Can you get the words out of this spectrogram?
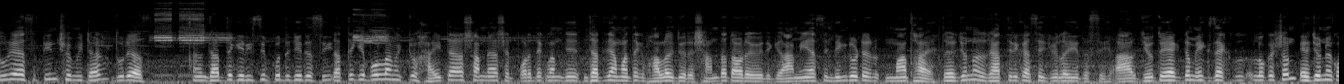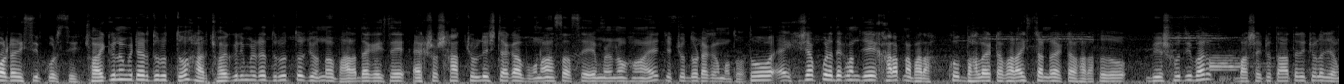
দূরে আছে তিনশো মিটার। দূরে আছে। আমি থেকে রিসিভ করতে যেতেছি যার থেকে বললাম একটু হাইটা সামনে আসেন, পরে দেখলাম যে যাত্রী আমার থেকে ভালোই দূরে শান্তা টাওয়ারের ওইদিকে। আমি আছি লিঙ্ক রোডের মাথায়। তো এর জন্য যাত্রীর কাছে চলে যেতেছি। আর যেহেতু একদম এক্সাক্ট লোকেশন এর জন্য কলটা রিসিভ করছি। ছয় কিলোমিটার দূরত্ব, আর ছয় কিলোমিটার দূরত্বের জন্য ভাড়া দেখাইছে একশো সাতচল্লিশ টাকা বোনাস আছে মনে হয় যে চোদ্দ টাকার মতো। তো হিসাব করে দেখলাম যে খারাপ না ভাড়া, খুব ভালো একটা ভাড়া স্ট্যান্ডার্ড একটা ভাড়া। তো বৃহস্পতিবার বাসায় একটু তাড়াতাড়ি চলে যাব,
